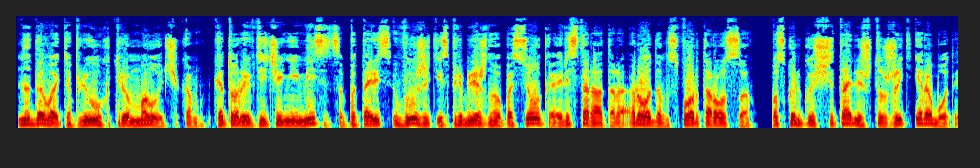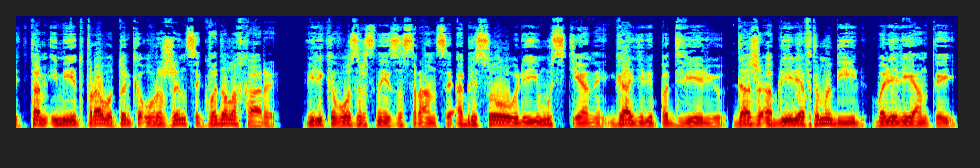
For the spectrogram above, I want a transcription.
надавать оплеух трем молодчикам, которые в течение месяца пытались выжить из прибрежного поселка ресторатора родом с Порто-Россо, поскольку считали, что жить и работать там имеют право только уроженцы Гвадалахары, Великовозрастные засранцы обрисовывали ему стены, гадили под дверью, даже облили автомобиль валерьянкой,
